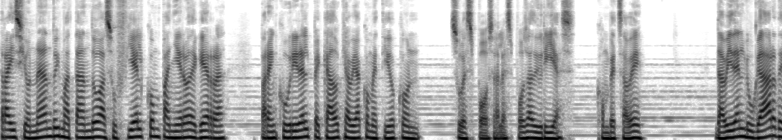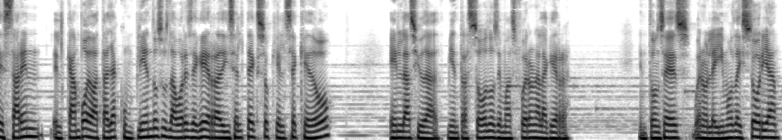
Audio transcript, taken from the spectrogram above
traicionando y matando a su fiel compañero de guerra para encubrir el pecado que había cometido con su esposa, la esposa de Urias, con Betsabé. David en lugar de estar en el campo de batalla cumpliendo sus labores de guerra, dice el texto que él se quedó en la ciudad mientras todos los demás fueron a la guerra. Entonces, bueno, leímos la historia,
